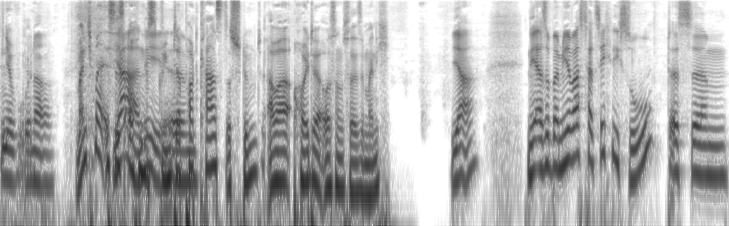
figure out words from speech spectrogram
Jawohl. Genau. Manchmal ist es Ja, auch ein nee, gestreamter ähm, Podcast, das stimmt, aber heute ausnahmsweise mal nicht. Ja. Nee, also bei mir war es tatsächlich so, dass ähm,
